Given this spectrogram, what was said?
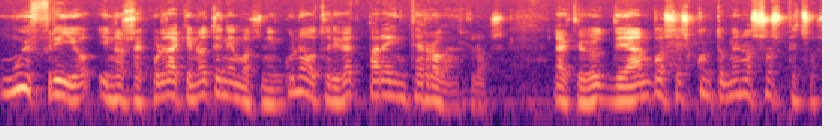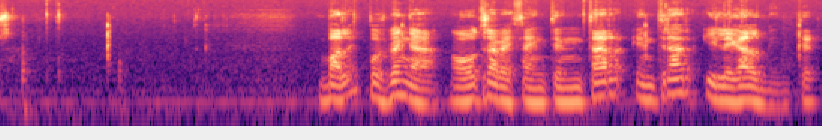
muy frío y nos recuerda que no tenemos ninguna autoridad para interrogarlos. La actitud de ambos es cuanto menos sospechosa. Vale, pues venga, otra vez a intentar entrar ilegalmente.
